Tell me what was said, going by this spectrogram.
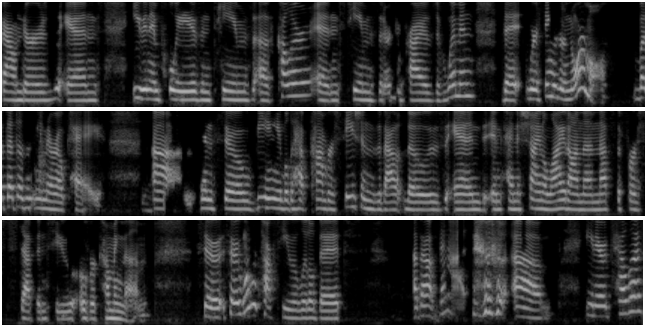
founders and even employees and teams of color and teams that are comprised of women, that where things are normal, but that doesn't mean they're okay. Um, and so being able to have conversations about those and and kind of shine a light on them, that's the first step into overcoming them. So so I want to talk to you a little bit about that. um, you know, tell us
